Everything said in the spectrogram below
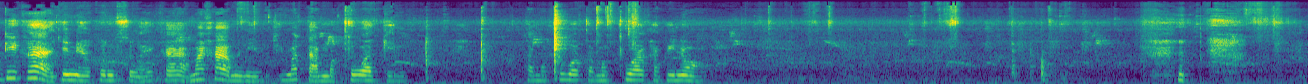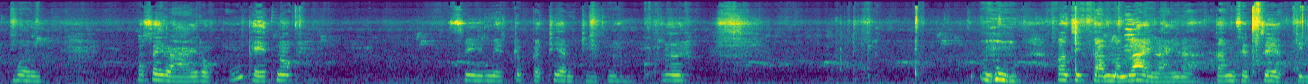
วัสดีค่ะเจเหนียวคนสวยค่ะ มาค่ะมันนี้สิมาตำบักทั่วกินตำบักทั่วตำบักทั่วค่ะพี่น้องเบิ่งก็ใส่หลายหรอกมันเผ็ดเนาะสี่เม็ดกับกระเทียมจีบหนึ่งนะอื้อหือตอนสิตำน้ำลายไหลล่ะตำแซ่บๆกิน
